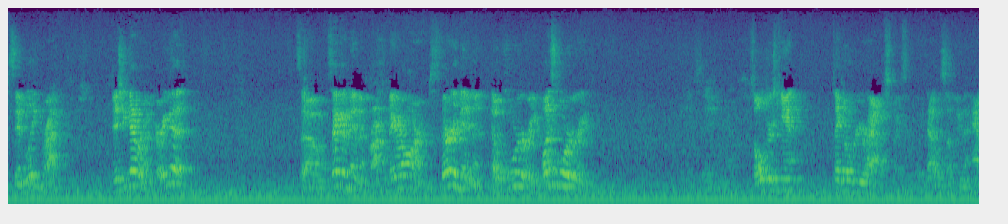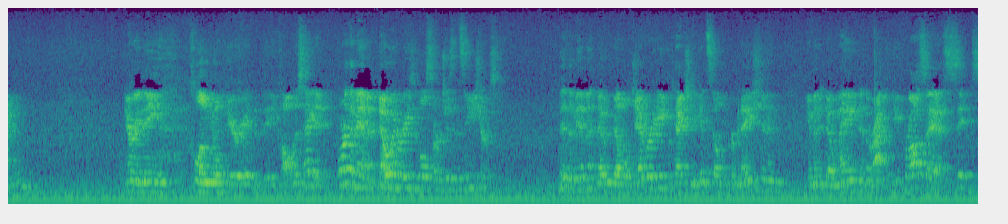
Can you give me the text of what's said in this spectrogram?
Assembly, right. District government, very good. So, Second Amendment, right to bear arms. Third Amendment, no quartering. What is quartering? Soldiers can't take over your house. That was something that happened during the colonial period that the colonists hated. Fourth Amendment, no unreasonable searches and seizures. Fifth Amendment, no double jeopardy, protection against self-incrimination, eminent domain, and the right to due process. Six,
